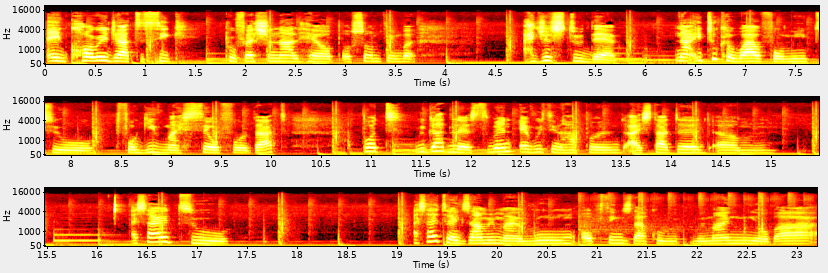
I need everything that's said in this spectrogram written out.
encourage her to seek professional help or something, but I just stood there. Now, it took a while for me to forgive myself for that. But regardless, when everything happened, I started um, I started to I started to examine my room of things that could remind me of her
